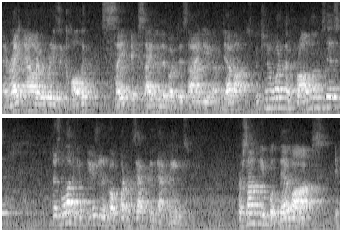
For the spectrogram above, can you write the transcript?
And right now everybody's excited about this idea of DevOps. But you know one of the problems is there's a lot of confusion about what exactly that means. For some people, DevOps, if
